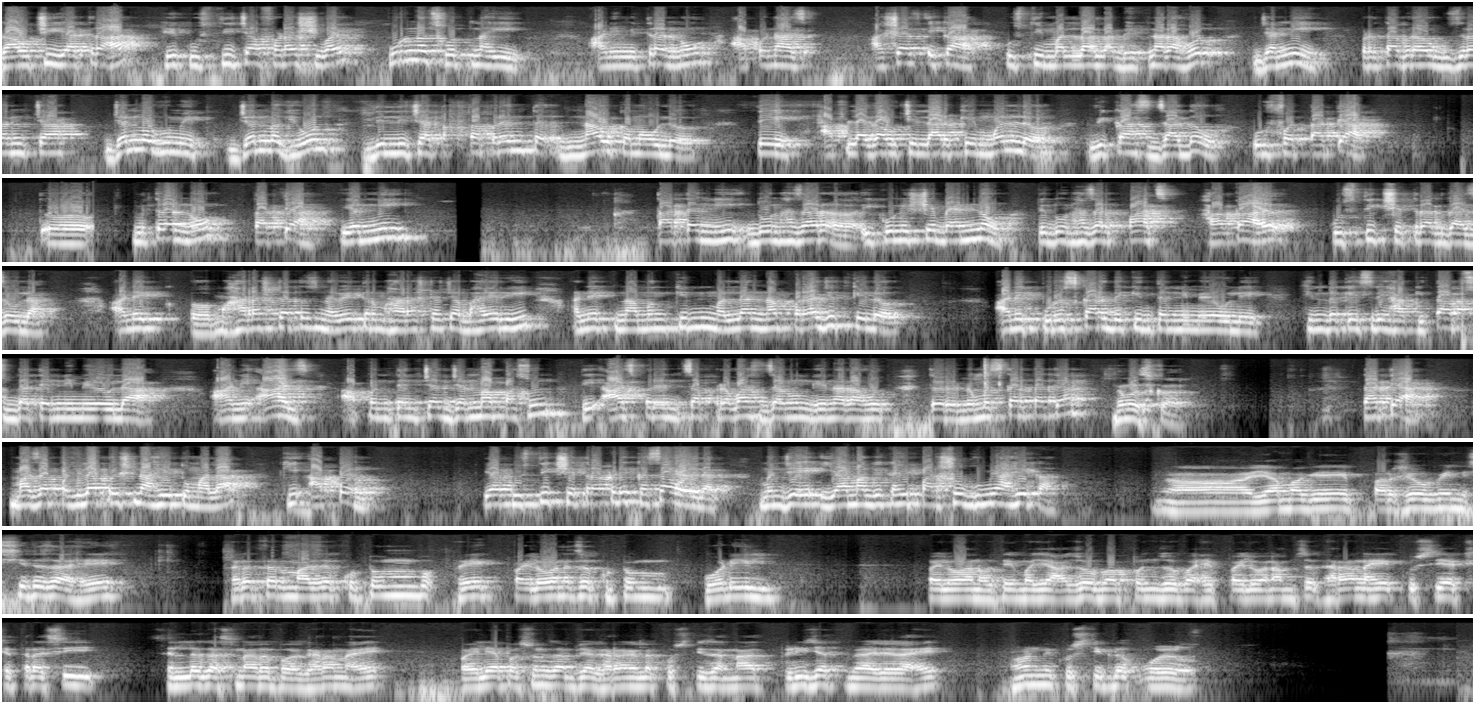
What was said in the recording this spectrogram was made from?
गावची यात्रा ही कुस्तीच्या फळाशिवाय पूर्णच होत नाही. आणि मित्रांनो आपण आज अशाच एका कुस्ती मल्लाला भेटणार आहोत ज्यांनी प्रतापराव गुजरांच्या जन्मभूमीत जन्म घेऊन दिल्लीच्या तख्तापर्यंत नाव कमावलं. ते आपल्या गावचे लाडके मल्ल विकास जाधव उर्फ तात्या. अं, मित्रांनो तात्या यांनी तात्यांनी दोन हजार एकोणीसशे ब्याण्णव ते दोन हजार पाच हा काळ कुस्ती क्षेत्रात गाजवला. अनेक महाराष्ट्रातच नव्हे तर महाराष्ट्राच्या बाहेरही अनेक नामांकित मल्लांना पराजित केलं. अनेक पुरस्कार देखील त्यांनी मिळवले. हिंद केसरी हा किताब सुद्धा त्यांनी मिळवला. आणि आज आपण त्यांच्या जन्मापासून ते आजपर्यंतचा प्रवास जाणून घेणार आहोत. तर नमस्कार तात्या. नमस्कार. तात्या माझा पहिला प्रश्न आहे तुम्हाला की आपण या कुस्ती क्षेत्राकडे कसा वळलात? म्हणजे यामागे काही पार्श्वभूमी आहे का? अं, यामागे पार्श्वभूमी निश्चितच आहे. खरं तर माझं कुटुंब हे एक पैलवानाचं कुटुंब वडील पैलवान होते. माझे आजोबा पंजोबा हे पैलवान. आमचं घराणं हे कुस्ती या क्षेत्राशी संलग असणारं ब- घराणं आहे. पहिल्यापासूनच आमच्या घराण्याला कुस्तीचा नाद पिढीजात मिळालेला आहे. म्हणून मी कुस्तीकडे वळलो.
